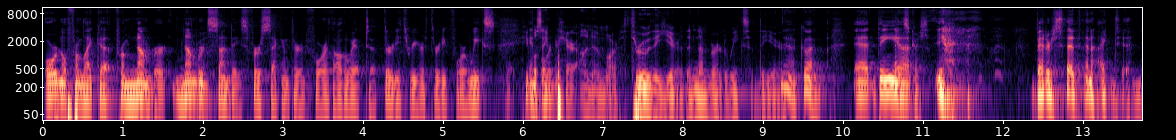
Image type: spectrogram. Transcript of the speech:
ordinal from like uh, from number numbered sundays first second third fourth all the way up to 33 or 34 weeks People say ordinary- per annum or through the year, the numbered weeks of the year. yeah good uh, the, Thanks, Chris. yeah better said than i did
